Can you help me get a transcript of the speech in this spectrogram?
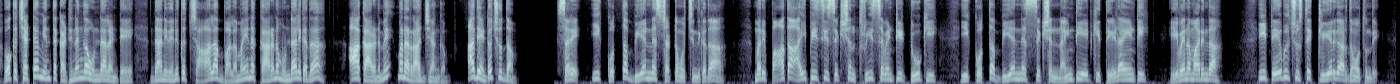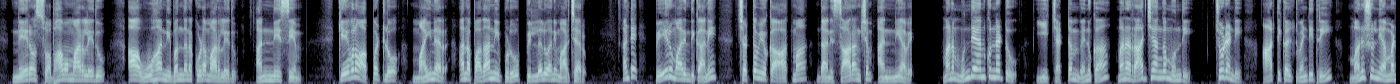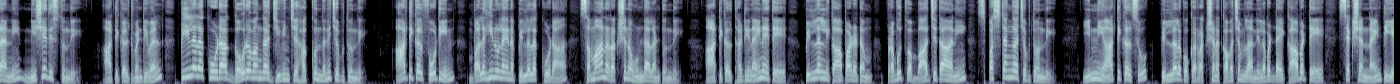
ఒక చట్టం ఇంత కఠినంగా ఉండాలంటే దాని వెనుక చాలా బలమైన కారణం ఉండాలి కదా? ఆ కారణమే మన రాజ్యాంగం. అదేంటో చూద్దాం. సరే ఈ కొత్త బిఎన్ఎస్ చట్టం వచ్చింది కదా. మరి పాత ఐపీసీ సెక్షన్ త్రీ సెవెంటీ టూకి ఈ కొత్త బిఎన్ఎస్ సెక్షన్ నైంటీ ఎయిట్కి తేడా ఏంటి? ఏవైనా మారిందా? ఈ టేబుల్ చూస్తే క్లియర్గా అర్థమవుతుంది. నేరం స్వభావం మారలేదు ఆ ఊహా నిబంధన కూడా మారలేదు. అన్నీ సేమ్. కేవలం అప్పట్లో మైనర్ అన్న పదాన్ని ఇప్పుడు పిల్లలు అని మార్చారు. అంటే పేరు మారింది కాని చట్టం యొక్క ఆత్మ దాని సారాంశం అన్నీ అవే. మనం ముందే అనుకున్నట్టు ఈ చట్టం వెనుక మన రాజ్యాంగం ఉంది. చూడండి ఆర్టికల్ ట్వంటీ త్రీ మనుషుల్ని అమ్మడాన్ని నిషేధిస్తుంది. ఆర్టికల్ ట్వంటీవెల్ పిల్లలకు కూడా గౌరవంగా జీవించే హక్కుందని చెబుతుంది. ఆర్టికల్ ఫోర్టీన్ బలహీనులైన పిల్లలకు కూడా సమాన రక్షణ ఉండాలంటుంది. ఆర్టికల్ థర్టీ అయితే పిల్లల్ని కాపాడటం ప్రభుత్వ బాధ్యత అని స్పష్టంగా చెబుతోంది. ఇన్ని ఆర్టికల్సు పిల్లలకొక రక్షణ కవచంలా నిలబడ్డాయి కాబట్టే సెక్షన్ నైంటీ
